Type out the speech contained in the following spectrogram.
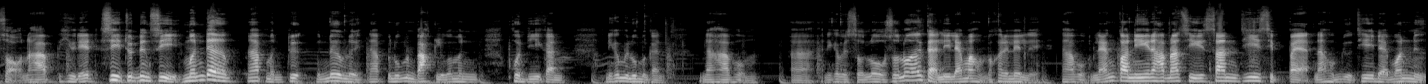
52 นะครับ Q d a t 4.14 เหมือนเดิมนะครับ เหมือนเหมือนเดิมเลยนะครับ ไม่รู้มันบั๊กหรือว่ามันพอดีกัน อันนี่ก็ไม่รู้เหมือนกันนะครับผม อ่า อันนี้ก็เป็นโซโล่ โซโล่ตั้งแต่รีแลงค์มาผมไม่ค่อยได้เล่นเลยนะครับผม แรงตอนนี้นะครับนะซีซั่นที่ 18 นะผมอยู่ที่ไดมอนด์หนึ่ง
